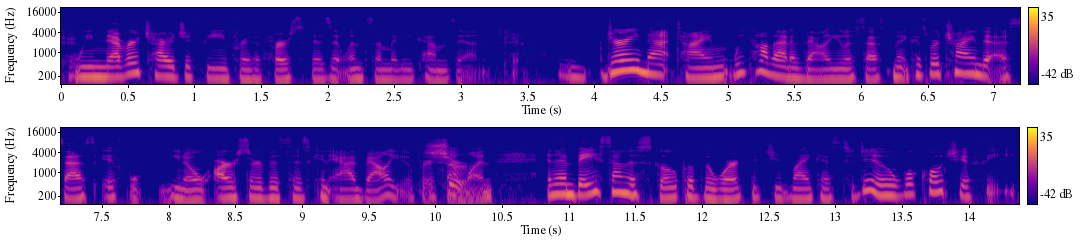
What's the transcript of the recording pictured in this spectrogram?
Okay. We never charge a fee for the first visit when somebody comes in. Okay. During that time, we call that a value assessment because we're trying to assess if you know our services can add value for Sure. someone. And then based on the scope of the work that you'd like us to do, we'll quote you a fee.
